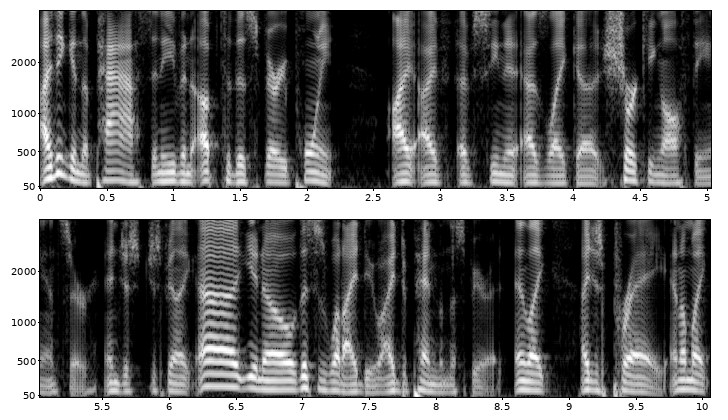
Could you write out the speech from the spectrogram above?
I think in the past and even up to this very point, I, I've, I've seen it as like uh, shirking off the answer and just just being like, uh, you know, this is what I do. I depend on the Spirit, and like I just pray, and I'm like,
